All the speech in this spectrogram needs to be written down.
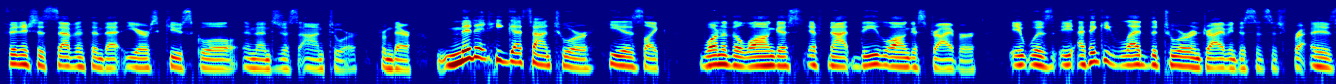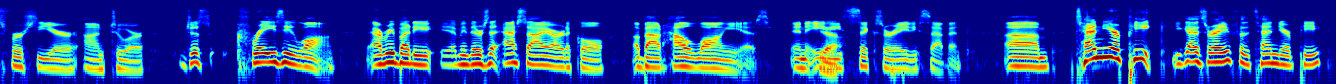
Finished his seventh in that year's Q school, and then just on tour from there. Minute he gets on tour, he is like one of the longest, if not the longest driver. It was, I think he led the tour in driving distance his, fr- his first year on tour. Just crazy long. Everybody, I mean, there's an SI article about how long he is in 86 or 87. Um, 10 year peak. You guys ready for the 10 year peak?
